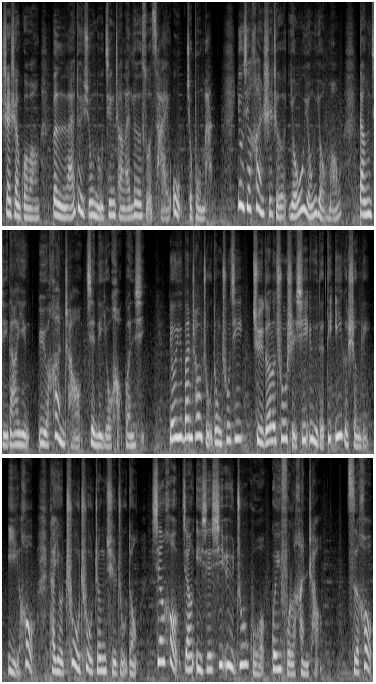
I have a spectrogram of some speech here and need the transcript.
鄯善国王本来对匈奴经常来勒索财物就不满，又见汉使者有勇有谋，当即答应与汉朝建立友好关系。由于班超主动出击，取得了出使西域的第一个胜利。以后，他又处处争取主动，先后将一些西域诸国归附了汉朝。此后，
